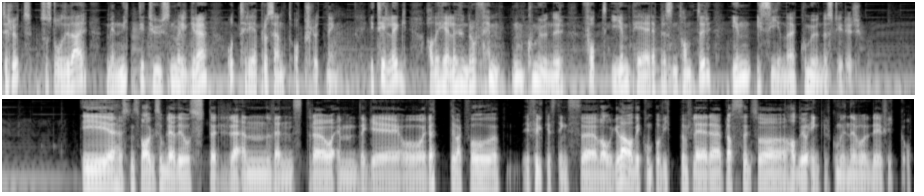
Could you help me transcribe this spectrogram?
Til slutt så sto de der med 90 000 velgere og 3% oppslutning. I tillegg hadde hele 115 kommuner fått IMP-representanter inn i sine kommunestyrer. I høstens valg så ble det jo større enn Venstre og MDG og Rødt, i hvert fall i fylkestingsvalget, da, og de kom på vippen flere plasser. Så hadde jo enkeltkommuner hvor de fikk opp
